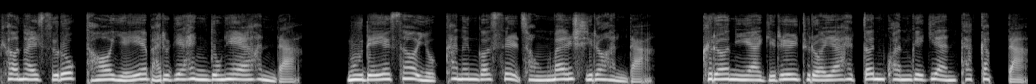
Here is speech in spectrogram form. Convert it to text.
편할수록 더 예의 바르게 행동해야 한다. 무대에서 욕하는 것을 정말 싫어한다. 그런 이야기를 들어야 했던 관객이 안타깝다.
